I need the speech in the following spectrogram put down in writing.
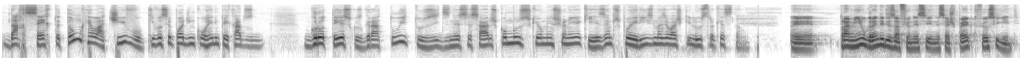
dar certo é tão relativo que você pode incorrer em pecados grotescos, gratuitos e desnecessários, como os que eu mencionei aqui. Exemplos pueris, mas eu acho que ilustra a questão. É, Para mim, o grande desafio nesse, nesse aspecto foi o seguinte:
